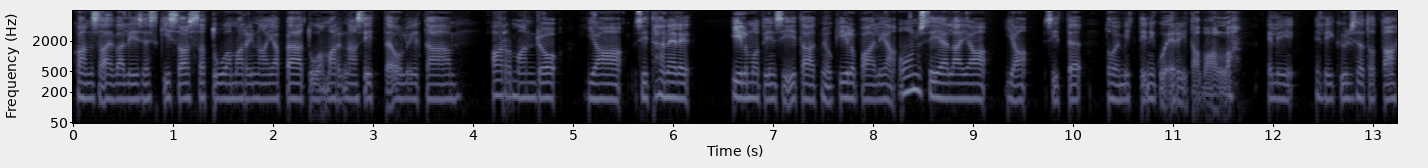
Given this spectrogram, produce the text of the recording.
kansainvälisessä kisassa tuomarina ja päätuomarina sitten oli tämä Armando ja sitten hänelle ilmoitin siitä, että minun kilpailija on siellä ja, ja sitten toimittiin niin kuin eri tavalla. Eli, eli kyllä se tota,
